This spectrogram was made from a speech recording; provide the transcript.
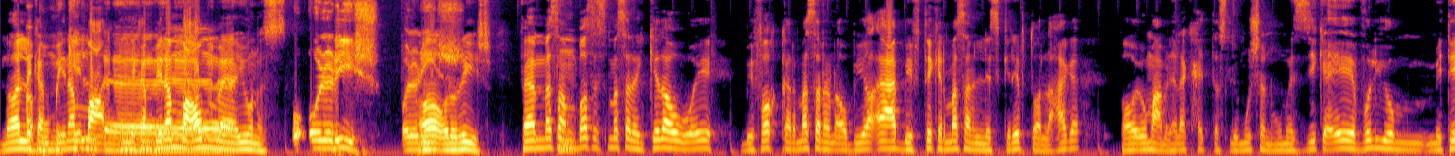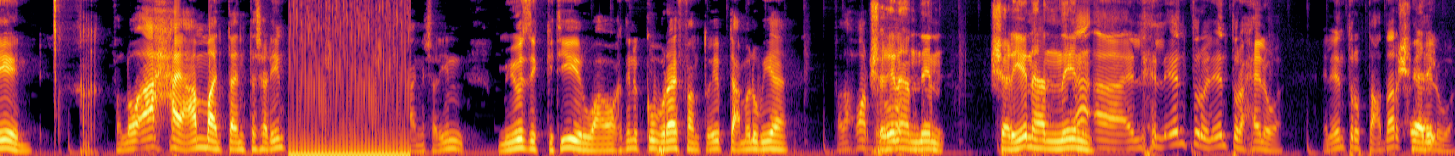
اللي هو اللي كان بينام ميكيل، مع اللي كان بينام مع أم آه، يونس. أولريش أولريش. آه اولوريش فاهم؟ مثلا. باصص مثلا كده وإيه بيفكر مثلا أو. قاعد بيفتكر مثلا السكريبت ولا حاجة فهو يقوم عاملها لك حتة slow motion ومزيكا إيه volume 200 فاللي هو أح يا عم انت أنت شارين يعني شارين music كتير واخدين ال copyright فأنتوا إيه بتعملوا بيها؟ فده حوار شارينها منين؟ شارينها منين؟ لا ال- ال intro ال intro حلوة. ال intro بتاع Dark حلوة.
